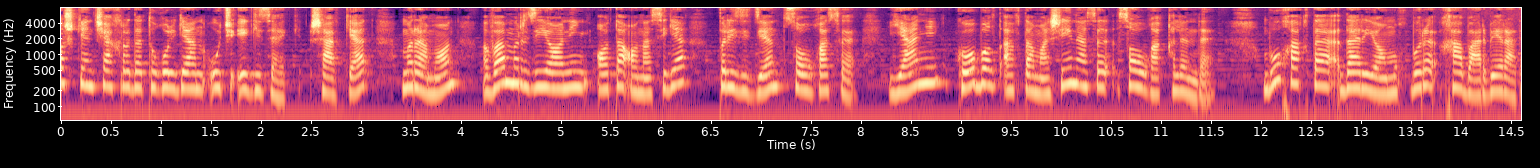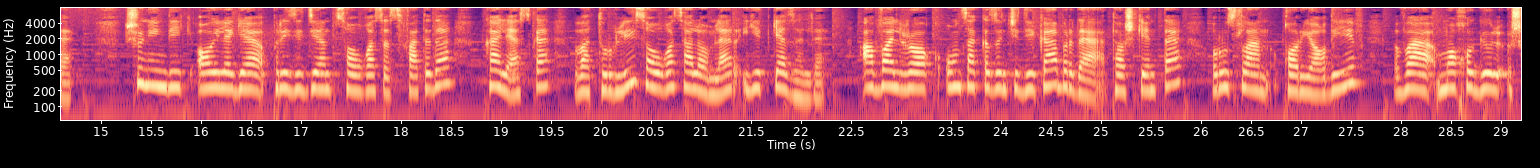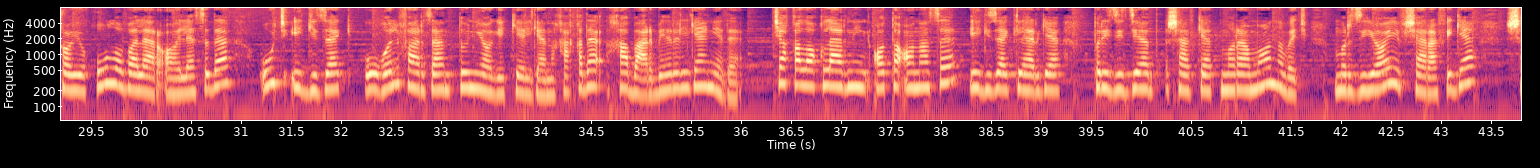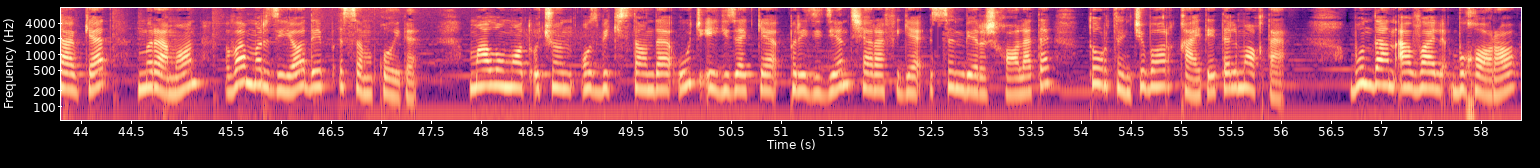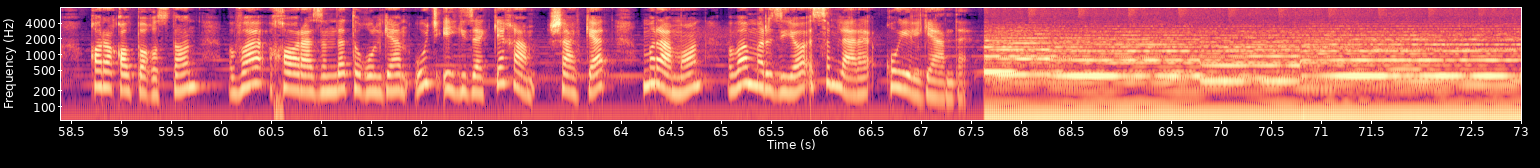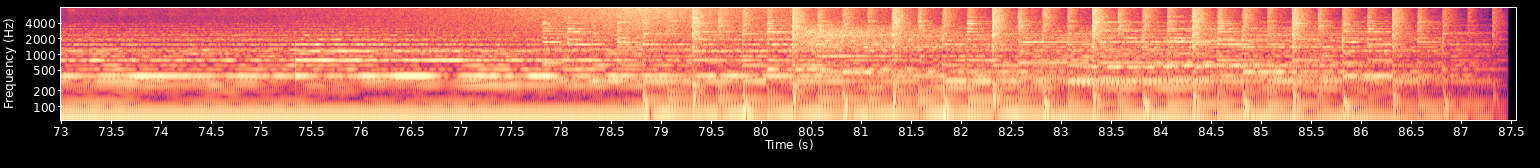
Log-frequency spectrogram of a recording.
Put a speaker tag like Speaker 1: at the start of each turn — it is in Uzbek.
Speaker 1: toshkent shahrida tug'ilgan uch egizak shavkat miramon va mirziyoning ota onasiga prezident sovg'asi ya'ni cobalt avtomashinasi sovg'a qilindi. Bu haqda daryo muxbiri xabar beradi. Shuningdek oilaga prezident sovg'asi sifatida kolyaska va turli sovg'a salomlar yetkazildi. Avvalroq 18 dekabrda toshkentda ruslan qoryog'diyev va mohigul shoyiqulovalar oilasida uch egizak o'g'il farzand dunyoga kelgani haqida xabar berilgan edi. Chaqaloqlarning ota onasi egizaklarga prezident shavkat miramonovich mirziyoyev sharafiga shavkat miramon va mirziyo deb ism qo'ydi. Ma'lumot uchun o'zbekistonda uch egizakka prezident sharafiga ism berish holati to'rtinchi bor qayd etilmoqda. Bundan avval buxoro qoraqalpog'iston va xorazmda tug'ilgan uch egizakka ham shavkat miramon va mirziyo ismlari qo'yilgandi.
